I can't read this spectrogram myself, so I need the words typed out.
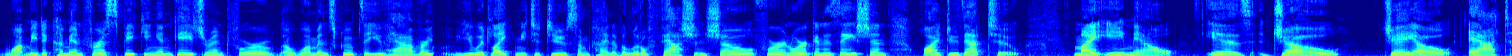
want me to come in for a speaking engagement for a women's group that you have or you would like me to do some kind of a little fashion show for an organization, well I do that too. My email is jo j-o at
